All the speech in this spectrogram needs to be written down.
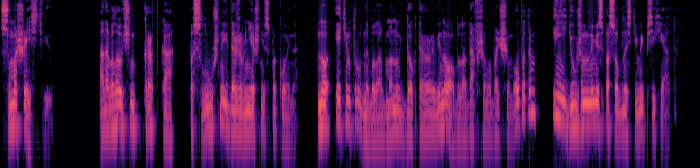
сумасшествию. Она была очень кратка, послушна и даже внешне спокойна. Но этим трудно было обмануть доктора Равино, обладавшего большим опытом и недюжинными способностями психиатра.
